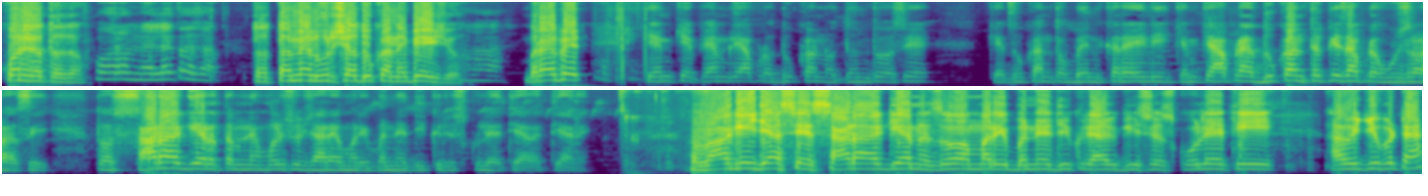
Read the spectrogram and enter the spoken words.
કોને લેતો જાઓ? લેતો તો તમે ઉર્ષા દુકાને બેસજો. બરાબર? કેમ કે ફેમિલી આપણો દુકાનનો ધંધો છે. કે દુકાન તો બંધ કરાય નહીં. કેમ કે આપણે આ દુકાન થકી જ આપણે ઉજળાશી તો સાડા અગિયાર તમને મળશું જ્યારે અમારી બંને દીકરી સ્કૂલે આવે ત્યારે. વાગી જશે સાડા અગિયાર ને જો અમારી બંને દીકરી આવી ગઈ છે સ્કૂલેથી આવી ગયું બેટા?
